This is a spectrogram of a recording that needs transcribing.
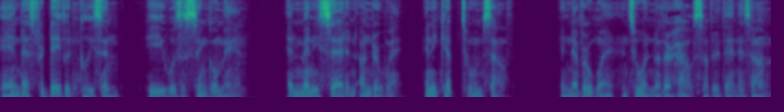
And as for David Gleason, he was a single man, and many said an underwit, and he kept to himself, and never went into another house other than his own.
